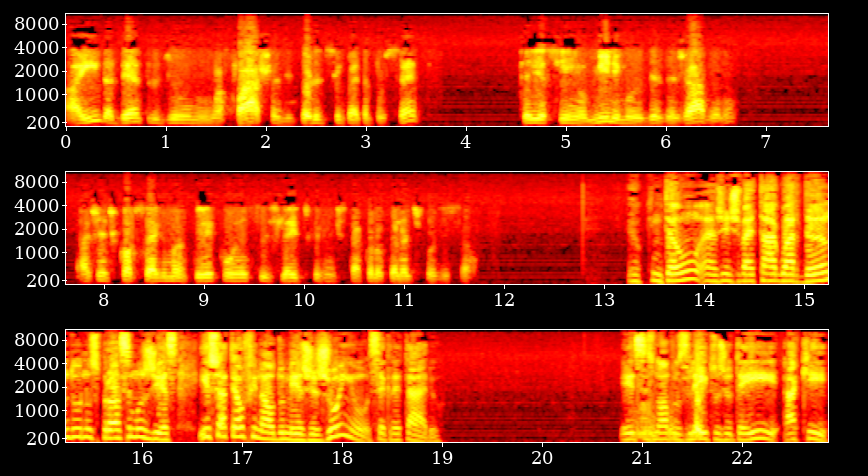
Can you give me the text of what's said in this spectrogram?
ainda dentro de uma faixa de torno de 50%, seria assim o mínimo desejável, né? A gente consegue manter com esses leitos que a gente está colocando à disposição. Então, a gente vai estar tá aguardando nos próximos dias. Isso é até o final do mês de junho, secretário? esses novos leitos de UTI aqui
